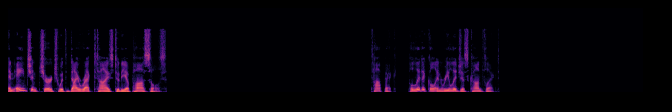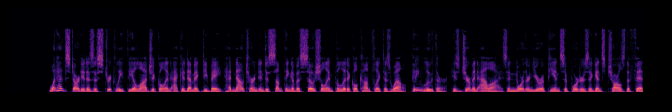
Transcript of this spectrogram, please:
an ancient church with direct ties to the apostles. Political and religious conflict. What had started as a strictly theological and academic debate had now turned into something of a social and political conflict as well, pitting Luther, his German allies and northern European supporters against Charles V,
